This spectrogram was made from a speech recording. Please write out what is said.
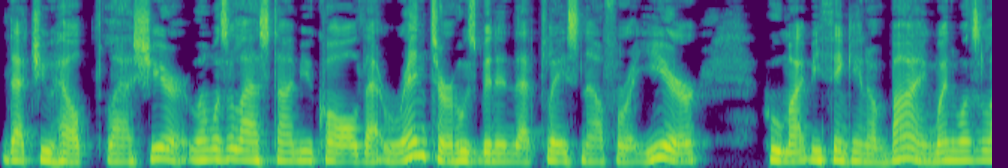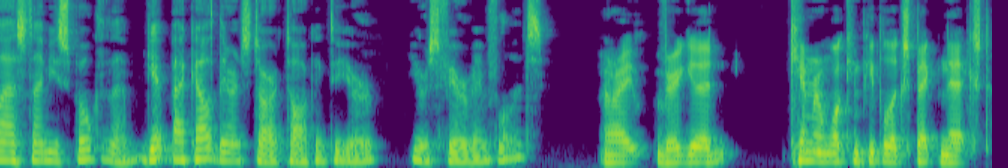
that you helped last year? When was the last time you called that renter who's been in that place now for a year who might be thinking of buying? When was the last time you spoke to them? Get back out there and start talking to your, your sphere of influence. All right. Very good. Cameron, what can people expect next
